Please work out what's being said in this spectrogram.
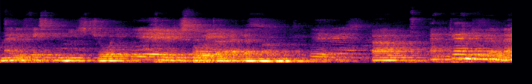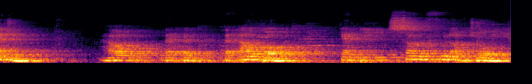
manifesting His joy through His daughter at that moment. Yes. Um, and can you imagine how that, uh, that our God can be so full of joy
